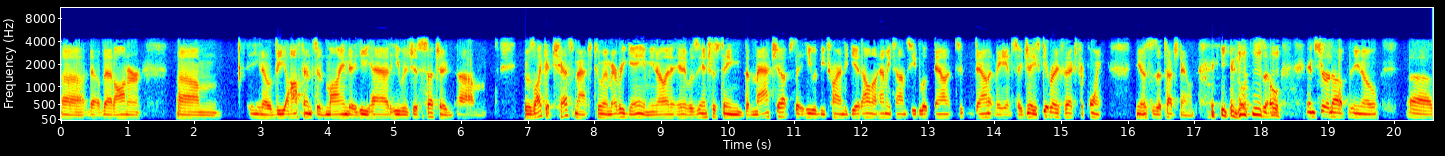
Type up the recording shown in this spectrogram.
uh, of that honor. Um, you know, the offensive mind that he had, he was just such a. Um, it was like a chess match to him every game, you know, and, and it was interesting the matchups that he would be trying to get. I don't know how many times he'd look down at down at me and say, "Jace, get ready for the extra point." You know, this is a touchdown. you know, so and sure enough, you know, uh,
